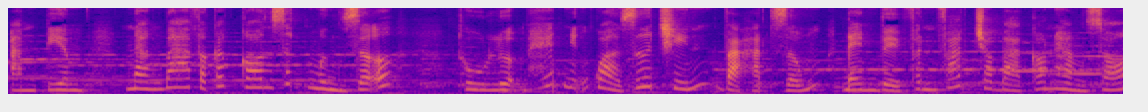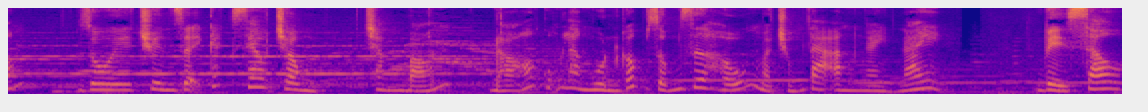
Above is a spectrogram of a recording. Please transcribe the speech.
An tiêm nàng ba và các con rất mừng rỡ thu lượm hết những quả dưa chín và hạt giống đem về phân phát cho bà con hàng xóm rồi truyền dạy cách gieo trồng chăm bón. Đó cũng là nguồn gốc giống dưa hấu mà chúng ta ăn ngày nay. Về sau,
